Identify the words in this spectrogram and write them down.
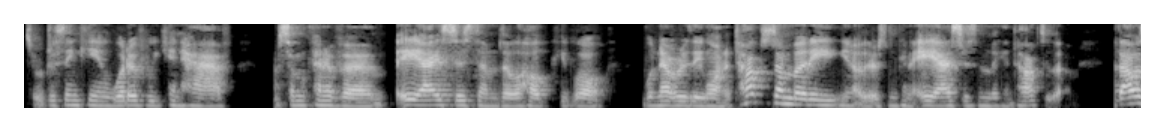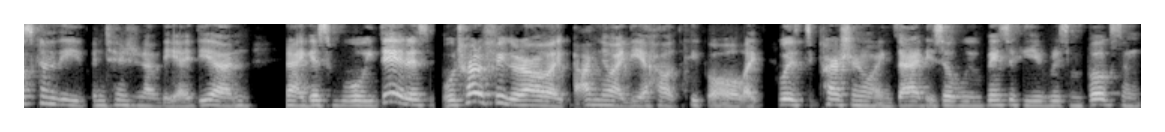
so we're just thinking, what if we can have some kind of a AI system that will help people whenever they want to talk to somebody, you know, there's some kind of AI system that can talk to them. That was kind of the intention of the idea. And, and I guess what we did is we try to figure out, like, I have no idea how people like with depression or anxiety. So we basically read some books and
